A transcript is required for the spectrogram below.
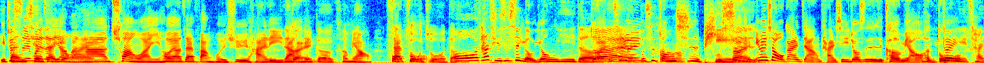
一般就是为了要把它串完以后，要再放回去海里，让那个科苗再附着的。哦，它其实是有用意的，对，不是不是装饰品。对，因为像我刚才讲，台西就是科苗很多，对，产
